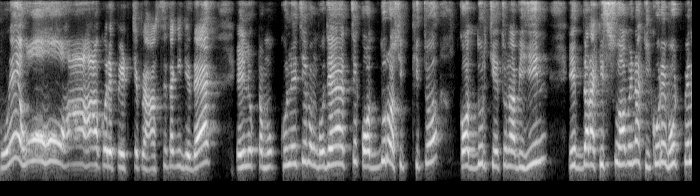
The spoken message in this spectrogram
পড়ে হো হো, হা হা করে পেট চেপে হাসতে থাকি যে দেখ, এই লোকটা মুখ খুলেছে এবং বোঝা যাচ্ছে কদ্দূর অশিক্ষিত, কদ্দূর চেতনাবিহীন, এর দ্বারা কিচ্ছু হবে না, কি করে ভোট পেল,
